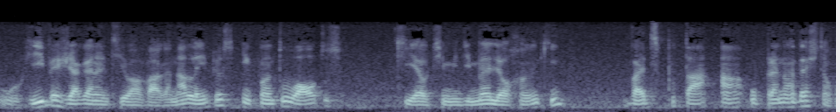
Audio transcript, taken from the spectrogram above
O River já garantiu a vaga na Lampions, enquanto o Altos, que é o time de melhor ranking, vai disputar a, o pré-nordestão.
